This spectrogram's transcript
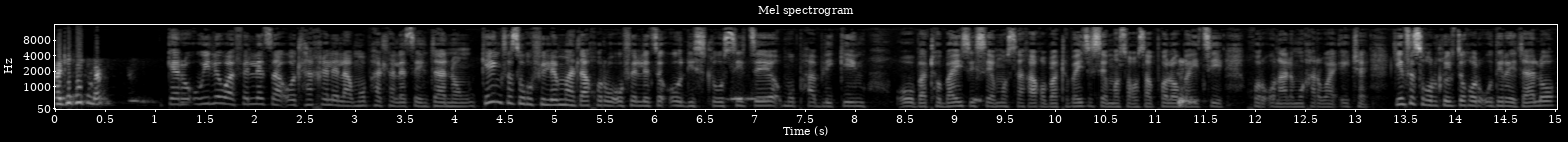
ga ke tlhoke re o ile wa feleletsa o tlhagelela mo phatlhaletseng jaanong. Ke eng se se go file maatla gore o feleletse o disclosetse mo publicing o batho ba itse seemo sa gago batho ba itse seemo sa go sa pholo ba itse gore o na le mogare wa h i ke eng se se go rotloditse gore o dire jalo?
